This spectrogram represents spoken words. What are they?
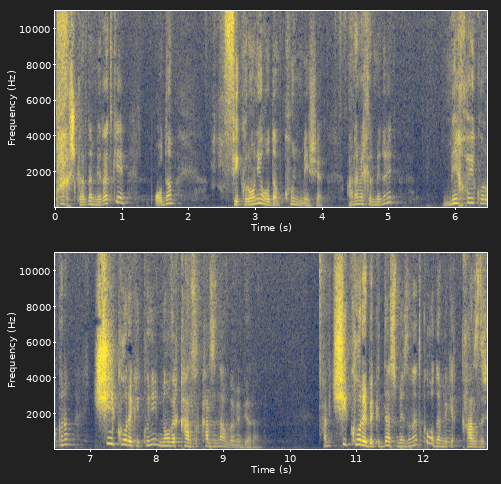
пахш карда мерад ки одам фикрони одам кунд мешавад. Анаме хел медонед мехоҳӣ кор кунам чӣ коре ки кунӣ нови қарзи нав ба мебиёрад. Ҳамин чӣ коре бе ки даст мезанад ки одаме ки қарз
